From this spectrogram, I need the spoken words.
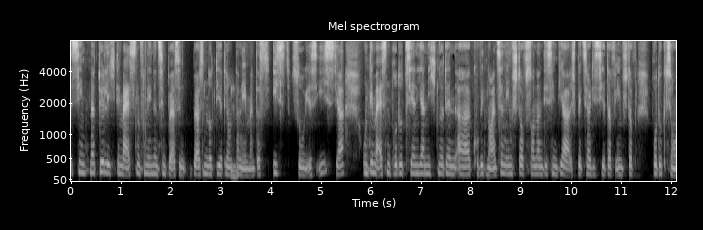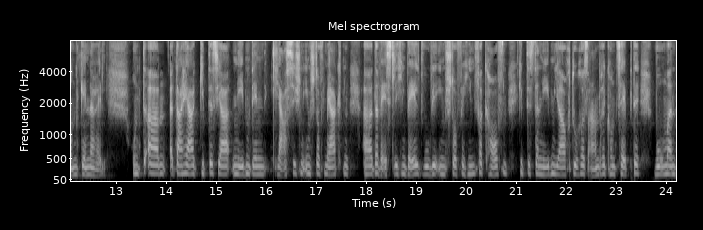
sind natürlich, die meisten von ihnen sind börsen, börsennotierte mhm. Unternehmen. Das ist so, wie es ist, ja. Und die meisten produzieren ja nicht nur den äh, Covid-19-Impfstoff, sondern die sind ja spezialisiert auf Impfstoffproduktion generell. Und ähm, daher gibt es ja neben den klassischen Impfstoffmärkten äh, der westlichen Welt, wo wir Impfstoffe hinverkaufen, gibt es daneben ja auch durchaus andere Konzepte, wo man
